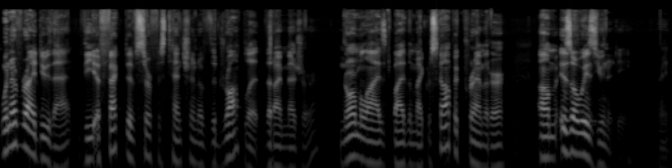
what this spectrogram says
whenever I do that, the effective surface tension of the droplet that I measure, normalized by the microscopic parameter, um, is always unity, right?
